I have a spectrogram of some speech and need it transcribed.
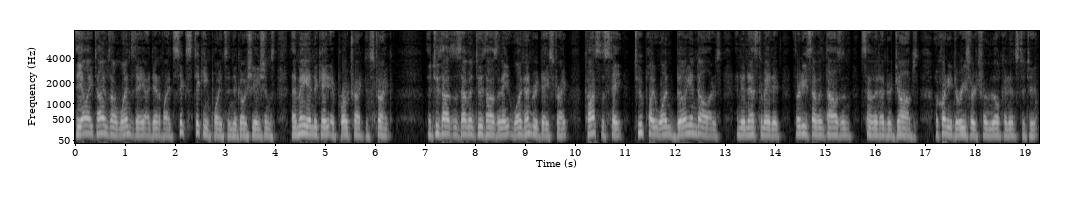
The LA Times on Wednesday identified six sticking points in negotiations that may indicate a protracted strike. The 2007 2008 100 day strike cost the state $2.1 billion and an estimated 37,700 jobs, according to research from the Milken Institute.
